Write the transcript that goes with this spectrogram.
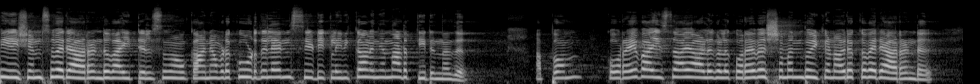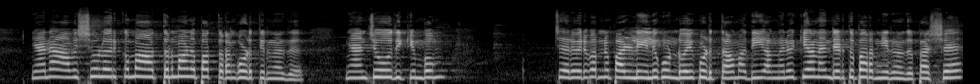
പേഷ്യൻസ് വരാറുണ്ട്. വൈറ്റൽസ് നോക്കാൻ. അവിടെ കൂടുതൽ എൻ സി ഡി ക്ലിനിക്കാണ് ഞാൻ നടത്തിയിരുന്നത്. അപ്പം കുറേ വയസ്സായ ആളുകൾ കുറേ വിഷമം അനുഭവിക്കണവരൊക്കെ വരാറുണ്ട്. ഞാൻ ആവശ്യമുള്ളവർക്ക് മാത്രമാണ് പത്രം കൊടുത്തിരുന്നത്. ഞാൻ ചോദിക്കുമ്പം ചിലവർ പറഞ്ഞു പള്ളിയിൽ കൊണ്ടുപോയി കൊടുത്താൽ മതി അങ്ങനെയൊക്കെയാണ് എന്റെ അടുത്ത് പറഞ്ഞിരുന്നത്. പക്ഷേ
